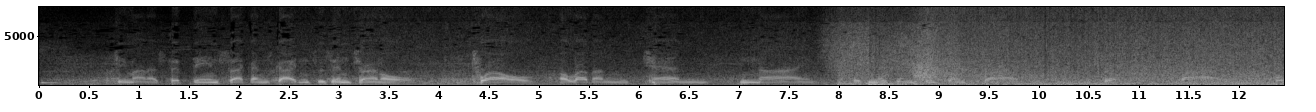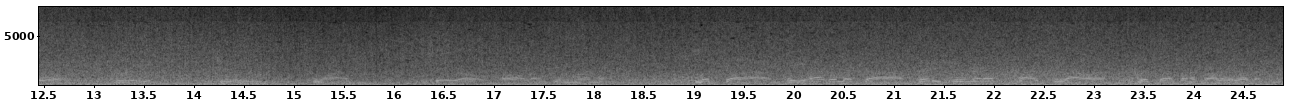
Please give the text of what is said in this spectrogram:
T-minus 15 seconds. Guidance is internal. 12, 11, 10, 9. Ignition sequence start. 6, 5, 4, 3, 2, 1, 0. All engine running. Liftoff. We have a liftoff. 32 minutes past the hour. Liftoff on Apollo 11.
